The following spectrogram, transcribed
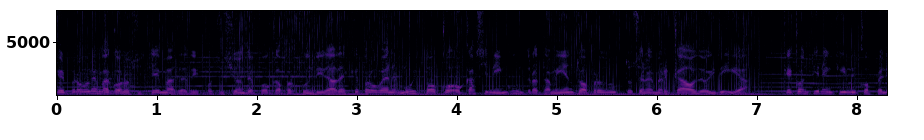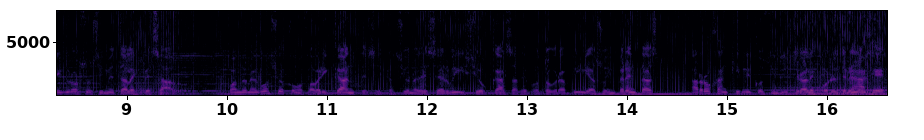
El problema con los sistemas de disposición de poca profundidad es que proveen muy poco o casi ningún tratamiento a productos en el mercado de hoy día, que contienen químicos peligrosos y metales pesados. Cuando negocios como fabricantes, estaciones de servicio, casas de fotografías o imprentas arrojan químicos industriales por el drenaje,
